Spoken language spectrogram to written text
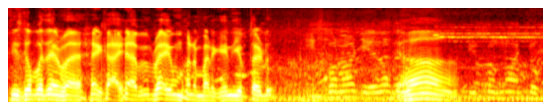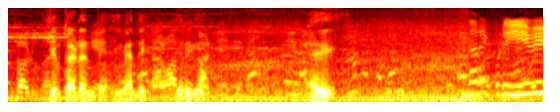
తీసుకోకపోతే మరి ఆయన అభిప్రాయం మన మనకేం చెప్తాడు? ఆ, చెప్తాడు. అంతే. ఇక అదే జరిగేది అది. సార్ ఇప్పుడు ఈవీ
